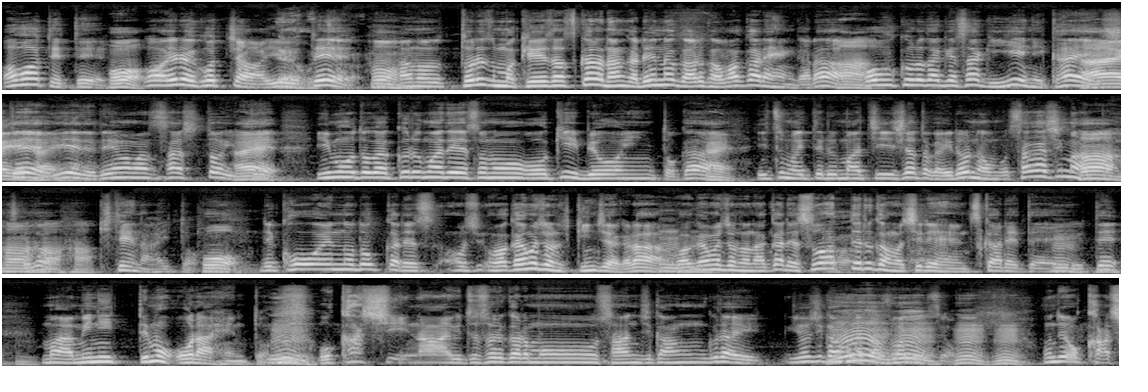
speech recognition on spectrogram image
慌てて「はあえらいこっちゃ」言うてあのとりあえずまあ警察からなんか連絡あるか分からへんからはおふくろだけ先家に帰して、家で電話さしといて、はい。妹が車でその大きい病院とか、はい。い、つも行ってる町医者とかいろんなの探し回ったんですけど、来てないと。ほ。で公園のどっかで和歌山城の近所やから、和歌山城の中で座ってるかもしれへん疲れて言って、まあ見に行ってもおらへんと、おかしいな言うてそれからもう3時間ぐらい4時間ぐらい経つわけですよ。ほんでおかしい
